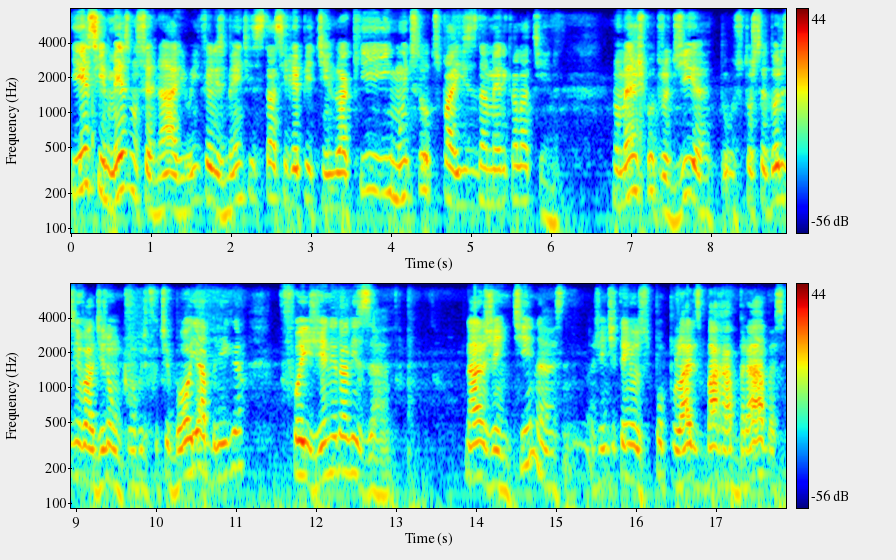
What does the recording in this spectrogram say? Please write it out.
E esse mesmo cenário, infelizmente, está se repetindo aqui e em muitos outros países da América Latina. No México, outro dia, os torcedores invadiram um campo de futebol e a briga foi generalizada. Na Argentina, a gente tem os populares barra bravas,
